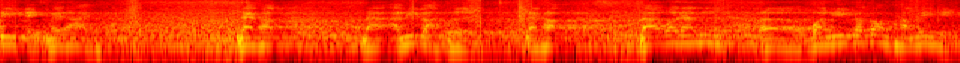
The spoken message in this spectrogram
ตีเด็กไม่ได้นะครับ นะอันนี้หลักเลยนะครับนะเพราะฉะนั้นวันนี้ก็ต้องทำให้เห็น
